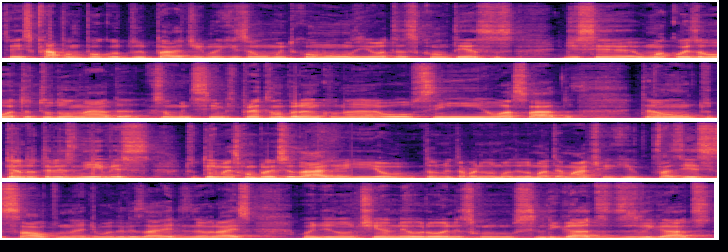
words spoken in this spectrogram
Você escapa um pouco do paradigma que são muito comuns em outros contextos de ser uma coisa ou outra, tudo ou nada, que são muito simples, preto no branco, né? Ou sim ou assado. Então, tu tendo três níveis, tu tem mais complexidade. E eu também trabalhei no modelo matemática que fazia esse salto, né, de modelizar redes neurais onde não tinha neurônios com ligados e desligados,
